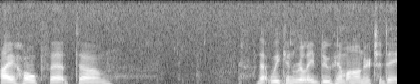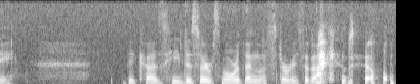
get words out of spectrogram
I hope that um, that we can really do him honor today because he deserves more than the stories that I can tell.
